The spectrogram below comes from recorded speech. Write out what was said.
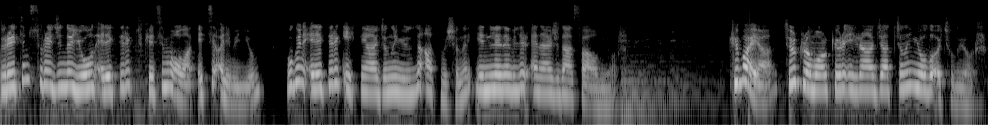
Üretim sürecinde yoğun elektrik tüketimi olan eti alüminyum, bugün elektrik ihtiyacının %60'ını yenilenebilir enerjiden sağlıyor. Küba'ya Türk romorkörü ihracatçının yolu açılıyor.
